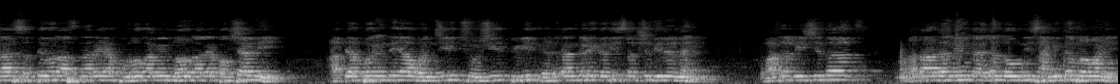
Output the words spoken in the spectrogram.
काळ सत्तेवर असणाऱ्या या पुरोगामी न होणाऱ्या पक्षांनी अद्यापर्यंत या वंचित शोषित पीडित घटकांकडे कधीच लक्ष दिले नाही. मात्र निश्चितच आता आदरणीय कायदा गौरनी सांगितल्याप्रमाणे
